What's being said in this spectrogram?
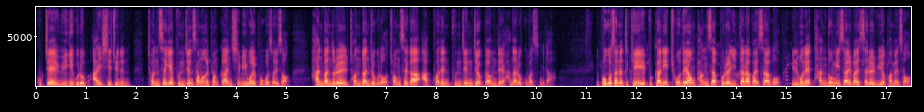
국제 위기그룹 ICG는 전 세계 분쟁 상황을 평가한 12월 보고서에서 한반도를 전반적으로 정세가 악화된 분쟁 지역 가운데 하나로 꼽았습니다. 보고서는 특히 북한이 초대형 방사포를 잇따라 발사하고 일본의 탄도미사일 발사를 위협하면서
